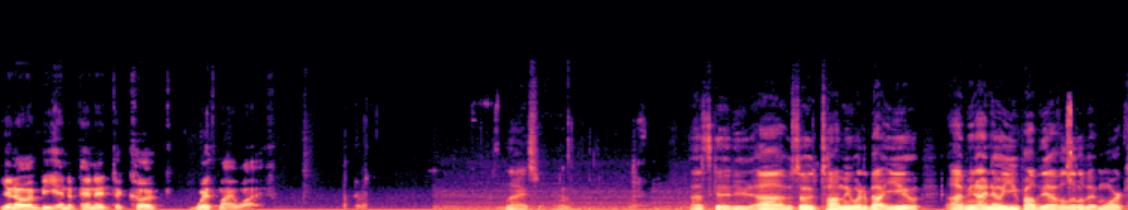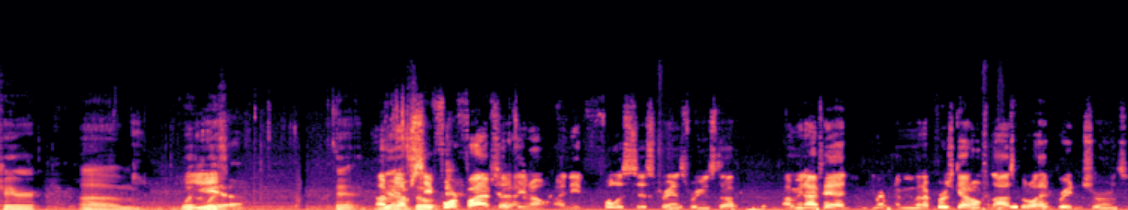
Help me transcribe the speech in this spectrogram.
you know, and be independent to cook with my wife. Nice. That's good, dude. Um, so, Tommy, what about you? I mean, I know you probably have a little bit more care. Um, what, yeah. What's, eh, I mean, yeah, I'm so, C four five, so you know, I need full assist transferring and stuff. I mean, I've had, I mean, when I first got home from the hospital, I had great insurance,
